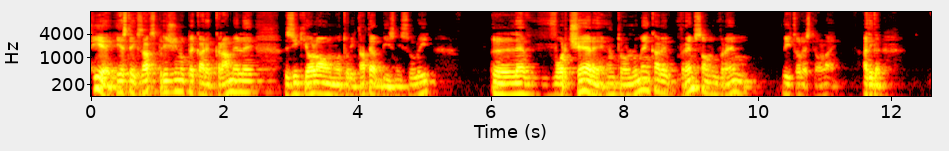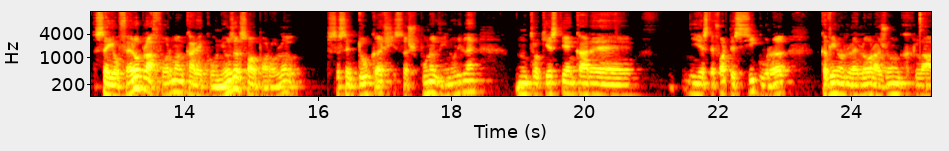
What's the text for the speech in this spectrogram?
fie. Este exact sprijinul pe care cramele, zic eu, la o autoritate a businessului, le vor cere într-o lume în care vrem sau nu vrem, viitorul este online. Adică să-i oferă o platformă în care cu un user sau o parolă să se ducă și să-și pună vinurile într-o chestie în care este foarte sigură că vinurile lor ajung la...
